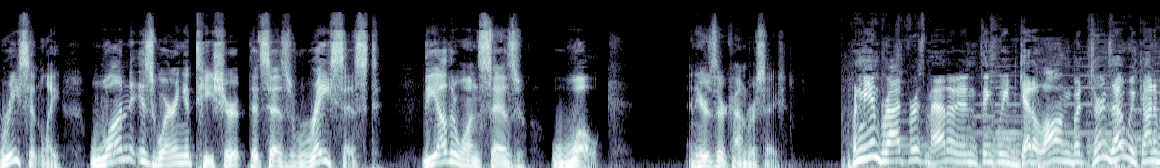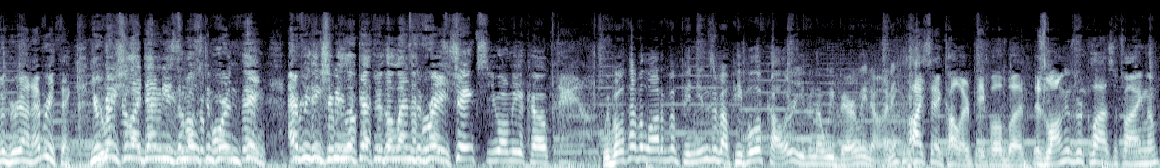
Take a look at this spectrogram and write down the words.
recently. One is wearing a T-shirt that says racist. The other one says woke. And here's their conversation. When me and Brad first met, I didn't think we'd get along, but turns out we kind of agree on everything. Your, racial identity is the most important thing. Everything should be looked at through the lens of race. Jinx, you owe me a Coke. We both have a lot of opinions about people of color, even though we barely know any. I say colored people, but as long as we're classifying them,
